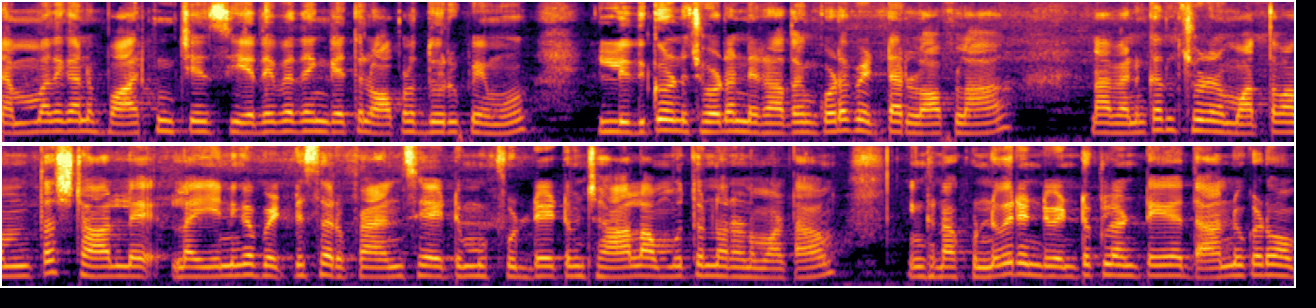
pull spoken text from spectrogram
నెమ్మదిగానే పార్కింగ్ చేసి ఏదే విధంగా అయితే లోపల దూరిపోయాము. ఇల్లు ఇదిగోండి చూడండి రథం కూడా పెట్టారు లోపల. నా వెనకాల చూడండి మొత్తం అంతా స్టాల్లే. లైన్గా పెట్టేశారు. ఫ్యాన్సీ ఐటమ్ ఫుడ్ ఐటమ్ చాలా అమ్ముతున్నారు అనమాట ఇంకా నాకున్నవి రెండు వెంట్రుకలు అంటే దాన్ని కూడా మా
